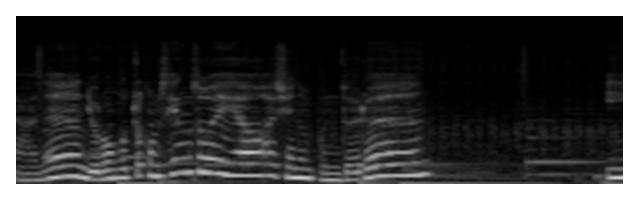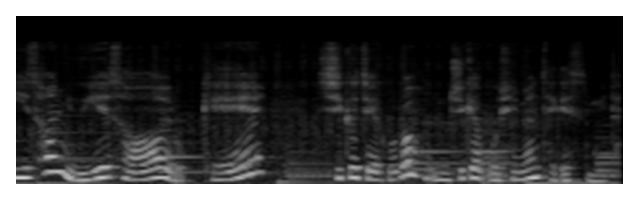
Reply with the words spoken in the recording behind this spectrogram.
나는 이런 거 조금 생소해요 하시는 분들은 이 선 위에서 이렇게 지그재그로 움직여 보시면 되겠습니다.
